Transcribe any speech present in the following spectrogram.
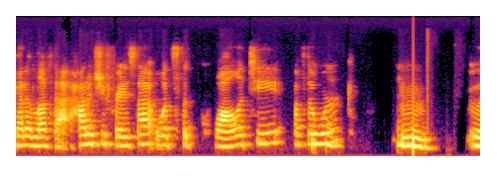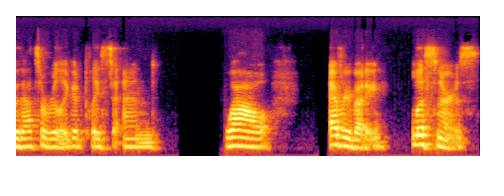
God, I love that. How did you phrase that? What's the quality of the mm-hmm. work? Mm. Ooh, that's a really good place to end. Wow. Everybody, listeners,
